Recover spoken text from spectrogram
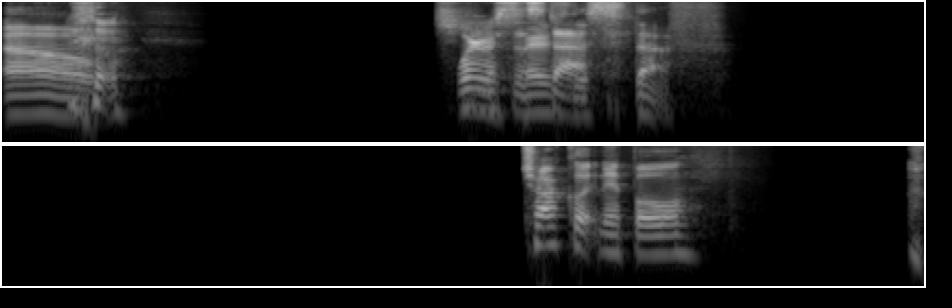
Oh, Where's the where's stuff? the stuff? Chocolate nipple.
